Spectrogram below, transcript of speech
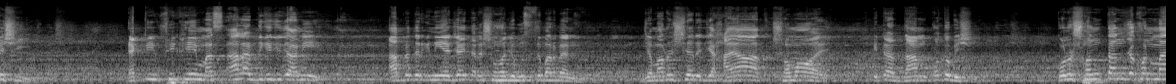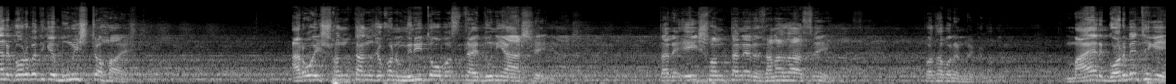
বেশি। একটি ফিখে মাসআলার দিকে যদি আমি আপনাদেরকে নিয়ে যাই, তাহলে সহজে বুঝতে পারবেন যে মানুষের যে হায়াত, সময়, এটার দাম কত বেশি। কোনো সন্তান যখন মায়ের গর্ভ থেকে ভূমিষ্ঠ হয়, আর ওই সন্তান যখন মৃত অবস্থায় দুনিয়া আসে, তাহলে এই সন্তানের জানাজা আছে? কথা বলেন না কেন? মায়ের গর্ভে থেকে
